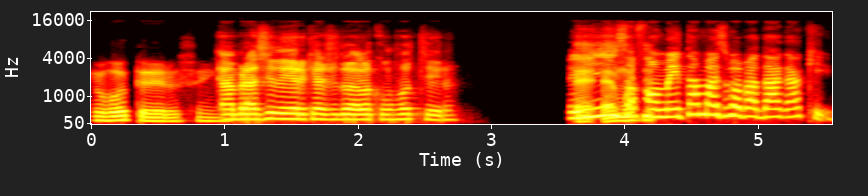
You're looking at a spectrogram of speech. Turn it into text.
No roteiro, sim. É uma brasileira que ajudou ela com o roteiro. É- é Ih, só muito- fomenta mais o babado da HQ.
